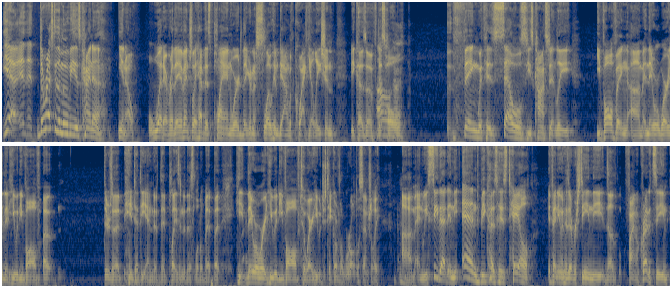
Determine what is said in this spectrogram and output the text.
yeah, the rest of the movie is kind of you know whatever. They eventually have this plan where they're going to slow him down with coagulation because of this Oh, whole okay. thing with his cells. He's constantly evolving, um, and they were worried that he would evolve. Uh, there's a hint at the end of that plays into this a little bit, but he, they were worried he would evolve to where he would just take over the world essentially. Um, and we see that in the end because his tail. If anyone has ever seen the the final credit scene,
